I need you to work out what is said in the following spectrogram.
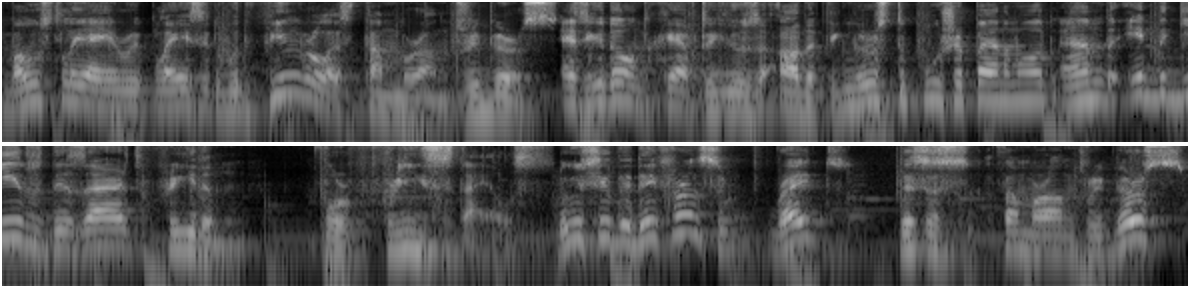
Mostly I replace it with fingerless thumb around reverse, as you don't have to use other fingers to push a pen mod, and it gives desired freedom for freestyles. Do you see the difference, right? This is thumb around reverse,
